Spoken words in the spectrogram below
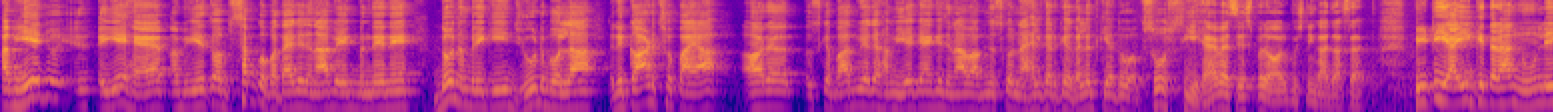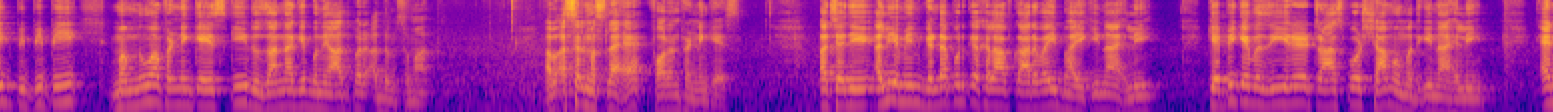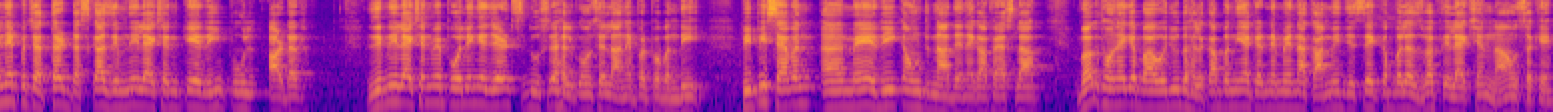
اب یہ جو یہ ہے، اب یہ تو اب سب کو پتہ ہے کہ جناب ایک بندے نے دو نمبری کی جھوٹ بولا، ریکارڈ چھپایا اور اس کے بعد بھی اگر ہم یہ کہیں کہ جناب آپ نے اس کو ناہل کر کے غلط کیا تو افسوس ہی ہے ویسے اس پر اور کچھ نہیں کہا جا سکتا۔ پی ٹی آئی کی طرح نون لیگ، پی پی پی ممنوع فنڈنگ کیس کی روزانہ کی بنیاد پر عدم سماعت۔ اب اصل مسئلہ ہے فورن فنڈنگ کیس۔ اچھا جی علی امین گنڈا پور کے خلاف کارروائی بھائی کی نااہلی۔ کے پی کے وزیر ٹرانسپورٹ شاہ محمد کی نااہلی۔ این اے پچہتر ڈسکا ضمنی الیکشن کے ری پول آرڈر۔ ضمنی الیکشن میں پولنگ ایجنٹس دوسرے حلقوں سے لانے پر پابندی۔ پی پی سیون میں ری کاؤنٹ نہ دینے کا فیصلہ۔ وقت ہونے کے باوجود حلقہ بندیاں کرنے میں ناکامی، جس سے قبل از وقت الیکشن نہ ہو سکے۔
